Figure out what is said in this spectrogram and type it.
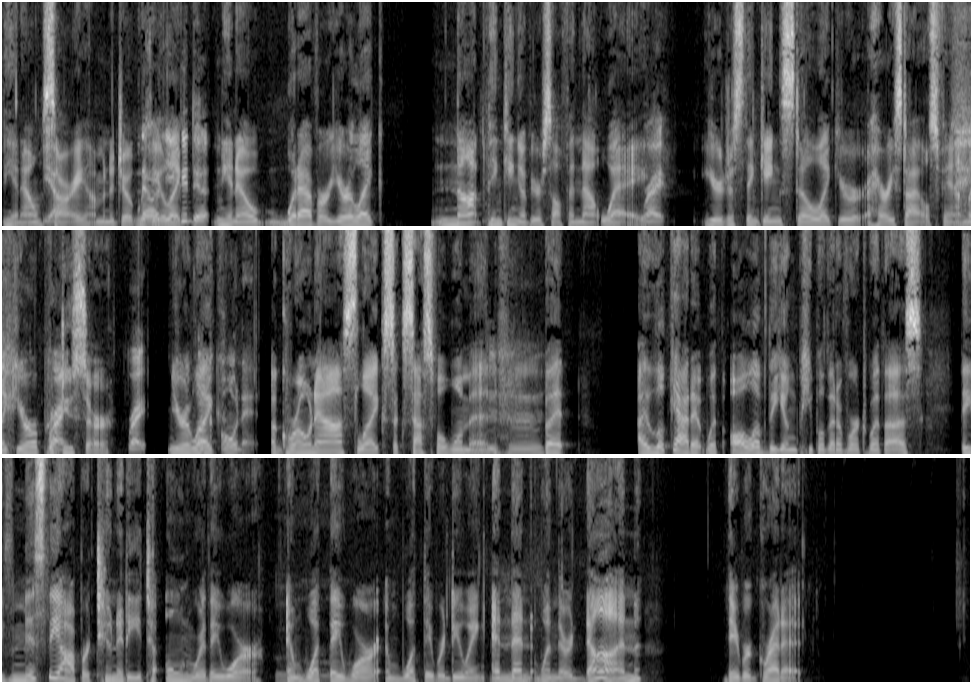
you know, sorry, I'm going to joke No, with you. you like, you know, whatever. You're like not thinking of yourself in that way. Right. You're just thinking still like you're a Harry Styles fan. Like you're a producer. Right. You're like, Own it. a grown ass, like successful woman. Mm-hmm. But I look at it with all of the young people that have worked with us. They've missed the opportunity to own where they were and what they were and what they were doing. And then when they're done, they regret it.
